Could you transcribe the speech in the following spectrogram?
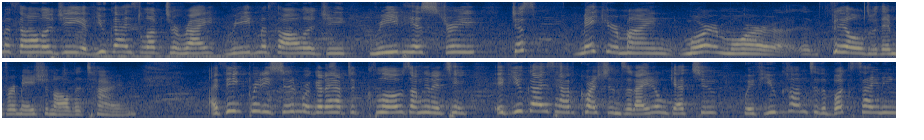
mythology. If you guys love to write, read mythology, read history, just make your mind more and more uh, filled with information all the time. I think pretty soon we're going to have to close. I'm going to take, if you guys have questions that I don't get to, if you come to the book signing,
